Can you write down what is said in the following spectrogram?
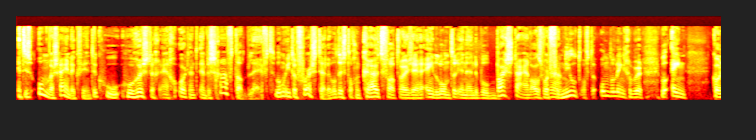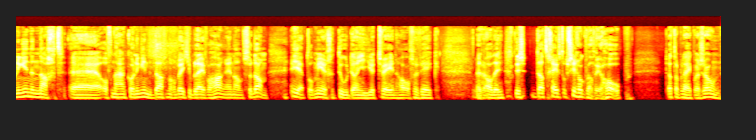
het is onwaarschijnlijk, vind ik, hoe, hoe rustig en geordend en beschaafd dat blijft. Hoe moet je je toch voorstellen? Want het is toch een kruidvat waar je zegt... één lont erin en de boel barst daar en alles wordt vernield... of de onderling gebeurt. Ik wil één koninginnenacht uh, of na een dag nog een beetje blijven hangen in Amsterdam. En je hebt al meer gedoe dan je hier tweeënhalve week... Met al deze, dus dat geeft op zich ook wel weer hoop dat er blijkbaar zo'n,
